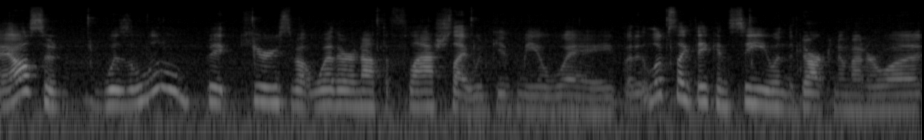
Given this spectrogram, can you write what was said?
I also was a little bit curious about whether or not the flashlight would give me away, but it looks like they can see you in the dark no matter what.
